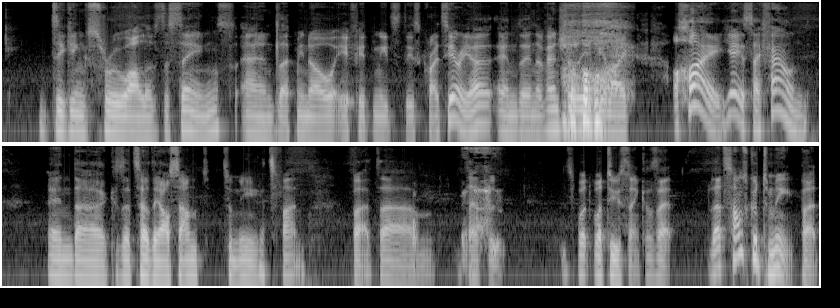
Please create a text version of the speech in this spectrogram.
digging through all of the things and let me know if it meets these criteria?" And then eventually be like, "Oh hi, yes, I found," and because that's how they all sound to me, it's fun. But um, would, what what do you think? Is that that sounds good to me? But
